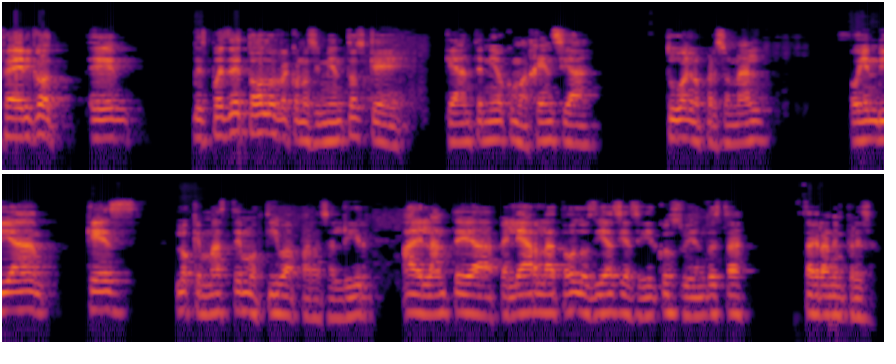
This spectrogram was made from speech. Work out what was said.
Federico, eh, después de todos los reconocimientos que, han tenido como agencia, tú en lo personal, hoy en día, ¿qué es lo que más te motiva para salir adelante a pelearla todos los días y a seguir construyendo esta, esta gran empresa?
